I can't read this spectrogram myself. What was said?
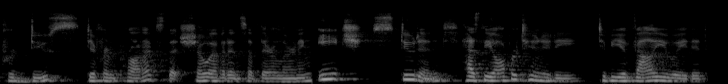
produce different products that show evidence of their learning. Each student has the opportunity to be evaluated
